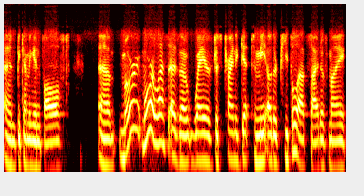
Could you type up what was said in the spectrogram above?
and becoming involved. Um, more more or less as a way of just trying to get to meet other people outside of my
